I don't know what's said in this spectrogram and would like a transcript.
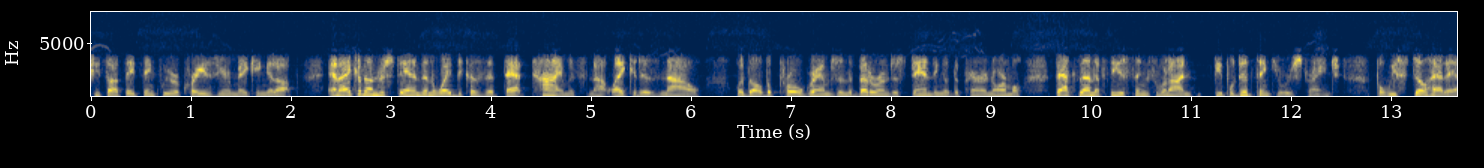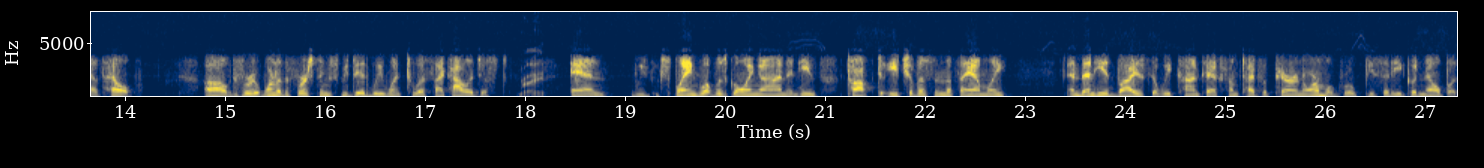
She thought they'd think we were crazy or making it up. And I could understand in a way because at that time, it's not like it is now with all the programs and the better understanding of the paranormal. Back then, if these things went on, people did think you were strange, but we still had to have help. Uh, the, one of the first things we did, we went to a psychologist Right. and we explained what was going on and he talked to each of us in the family and then he advised that we contact some type of paranormal group he said he couldn't help us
